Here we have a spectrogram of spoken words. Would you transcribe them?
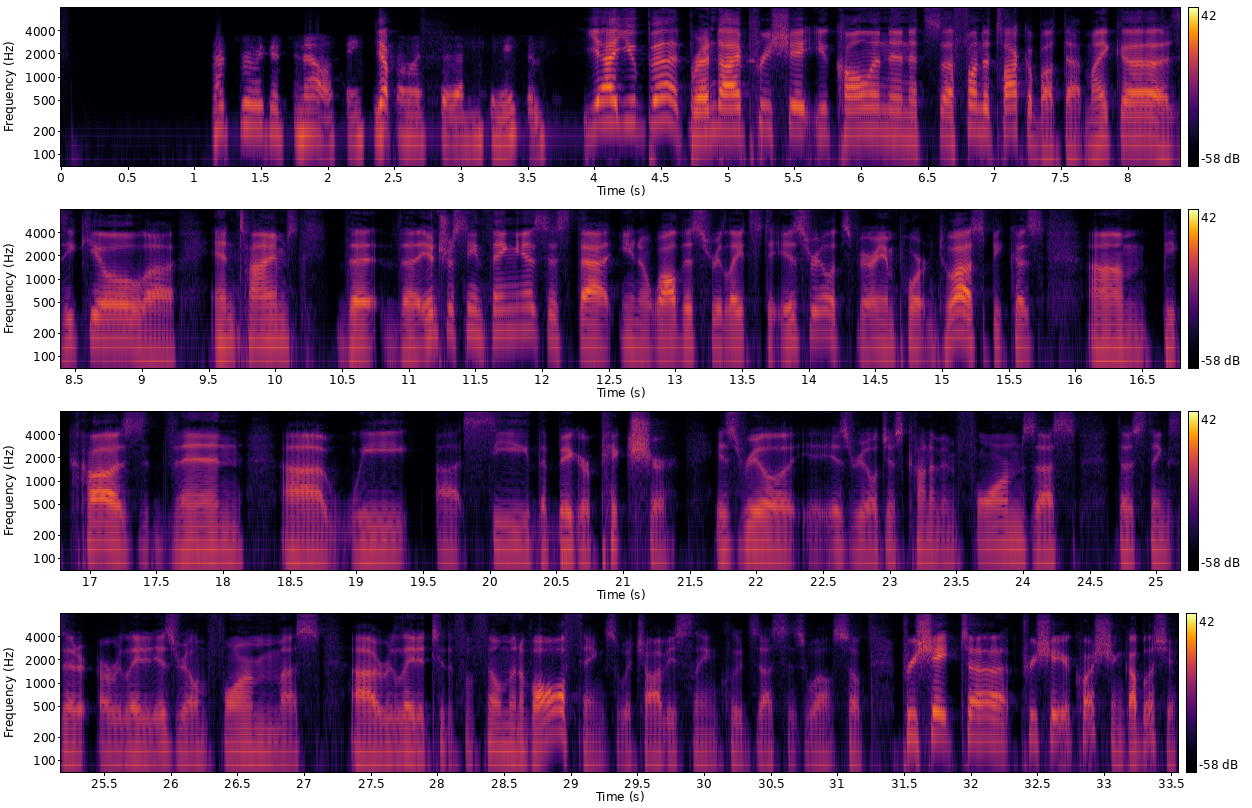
that's really good to know. Thank you yep. so much for that information. Yeah, you bet, Brenda. I appreciate you calling, and it's uh, fun to talk about that. Micah, Ezekiel, uh, end times. The the interesting thing is, is that you know while this relates to Israel, it's very important to us because um, because then uh, we uh, see the bigger picture. Israel Israel just kind of informs us those things that are related to Israel inform us uh, related to the fulfillment of all things, which obviously includes us as well. So appreciate uh, appreciate your question. God bless you.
